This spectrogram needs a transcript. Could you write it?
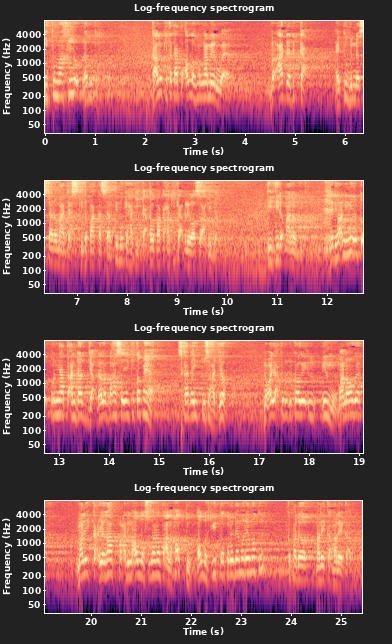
Itu makhluk lagu tu. Kalau kita kata Allah mengambil ruang berada dekat itu benda secara majas kita pakai secara itu bukan hakikat. Kalau pakai hakikat boleh masuk akidah. Tidak makna begitu. Jadi hal ini untuk pernyataan darjat dalam bahasa yang kita faham. Sekadar itu sahaja. Nak ayat kedudukan orang ilmu mana orang malaikat yang rapat dengan Allah Subhanahu Wa Taala. Hak tu Allah cerita pada demo-demo tu kepada malaikat-malaikat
